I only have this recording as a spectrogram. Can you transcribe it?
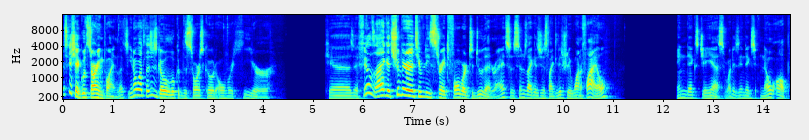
That's actually a good starting point. Let's, you know what? Let's just go look at the source code over here. Because it feels like it should be relatively straightforward to do that, right? So it seems like it's just like literally one file. Index.js. What is index? No op.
